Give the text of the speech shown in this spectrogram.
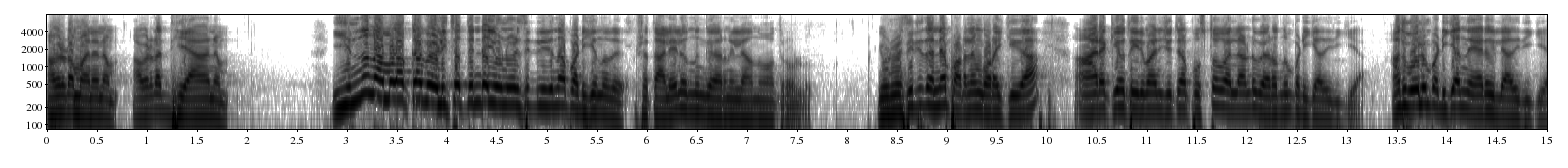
അവരുടെ മനനം അവരുടെ ധ്യാനം ഇന്ന് നമ്മളൊക്കെ വെളിച്ചത്തിന്റെ യൂണിവേഴ്സിറ്റിയിൽ ഇരുന്നാണ് പഠിക്കുന്നത്. പക്ഷെ തലയിലൊന്നും കയറണില്ല എന്ന് മാത്രമേ ഉള്ളൂ. യൂണിവേഴ്സിറ്റി തന്നെ പഠനം കുറയ്ക്കുക. ആരൊക്കെയോ തീരുമാനിച്ചു വെച്ചാൽ പുസ്തകം അല്ലാണ്ട് വേറെ ഒന്നും പഠിക്കാതിരിക്കുക. അതുപോലും പഠിക്കാൻ നേരമില്ലാതിരിക്കുക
